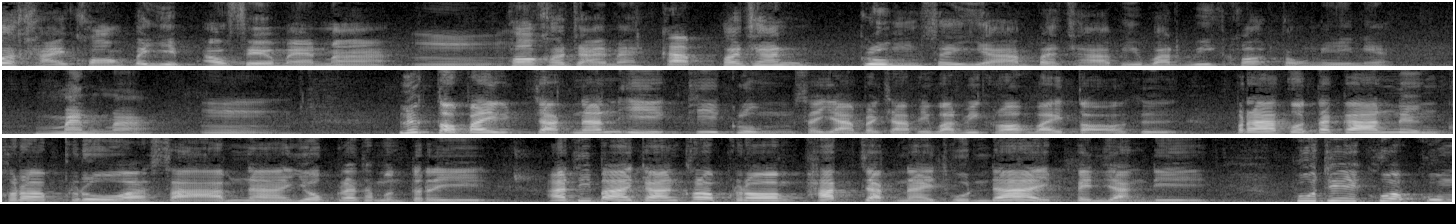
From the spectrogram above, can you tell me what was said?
ก็ขายของไปหยิบเอาเซลแมนมา อืม พอเข้าใจไหมครับ เพราะฉะนั้นกลุ่มสยามประชาพิวัตรวิเคราะห์ตรงนี้เนี่ยแม่นมาก อืมลึกต่อไปจากนั้นอีกที่กลุ่มสยามประชาพิวัตรวิเคราะห์ไว้ต่อก็คือ ปรากฏการณ์หนึ่งครอบครัว 3 นายกรัฐมนตรี อธิบายการครอบครองพักจากนายทุนได้เป็นอย่างดี ผู้ที่ควบคุม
